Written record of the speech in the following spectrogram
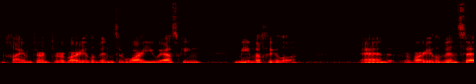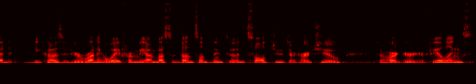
And Chaim turned to Aryeh Levin and said, Why are you asking me Mechila? And Aryeh Levin said, Because if you're running away from me, I must have done something to insult you, to hurt you, to hurt, hurt your feelings.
